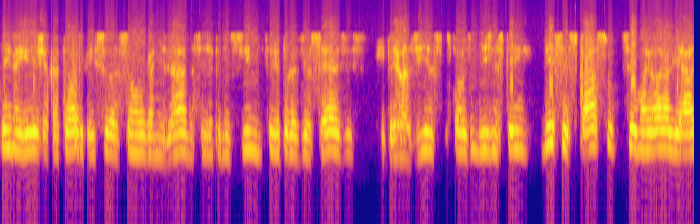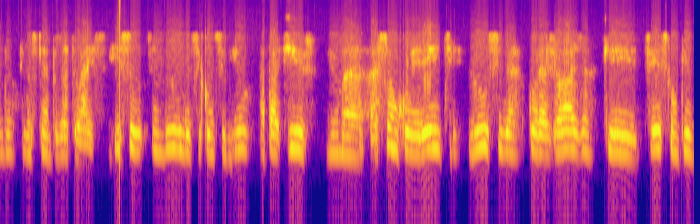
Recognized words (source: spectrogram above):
têm na Igreja Católica em sua ação organizada, seja pelo CIM, seja pelas dioceses, e pelas vias, os povos indígenas têm nesse espaço seu maior aliado nos tempos atuais. Isso, sem dúvida, se conseguiu a partir de uma ação coerente, lúcida, corajosa, que fez com que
